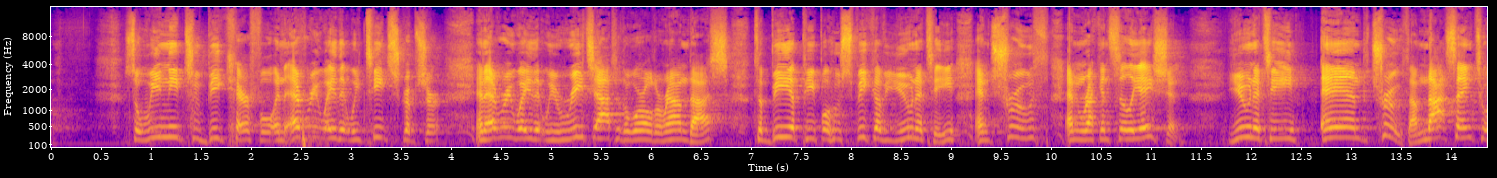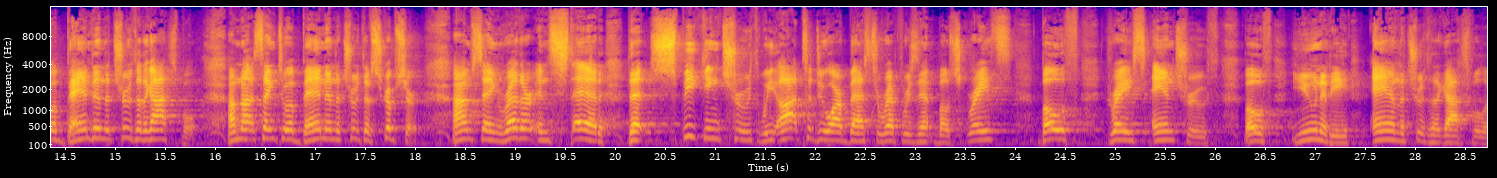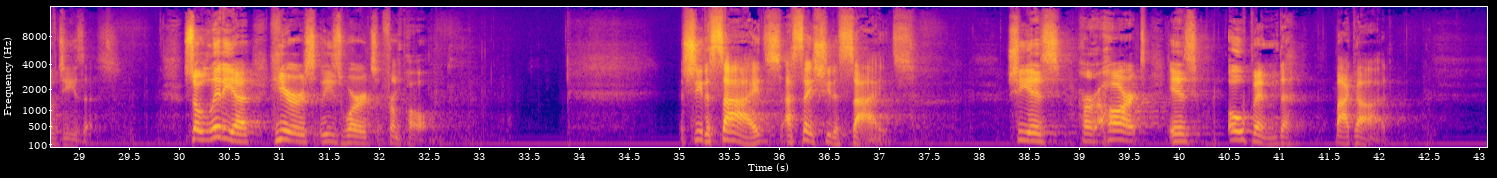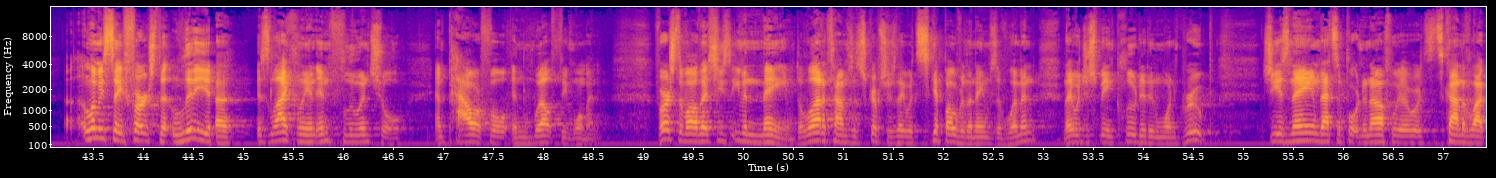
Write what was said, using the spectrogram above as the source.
So we need to be careful in every way that we teach Scripture, in every way that we reach out to the world around us, to be a people who speak of unity and truth and reconciliation. Unity and truth. I'm not saying to abandon the truth of the gospel. I'm not saying to abandon the truth of Scripture. I'm saying rather instead that speaking truth, we ought to do our best to represent both grace, both grace and truth, both unity and the truth of the gospel of Jesus. So Lydia hears these words from Paul. She decides, I say she decides. She is, her heart is opened by God. Let me say first that Lydia is likely an influential and powerful and wealthy woman. First of all, that she's even named. A lot of times in scriptures, they would skip over the names of women, they would just be included in one group. She is named, that's important enough. It's kind of like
